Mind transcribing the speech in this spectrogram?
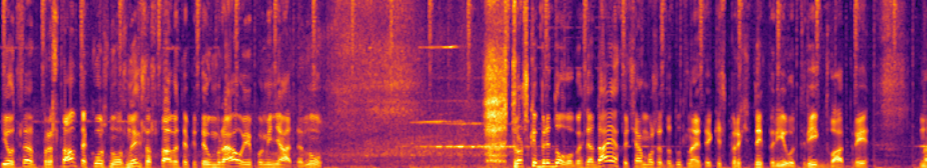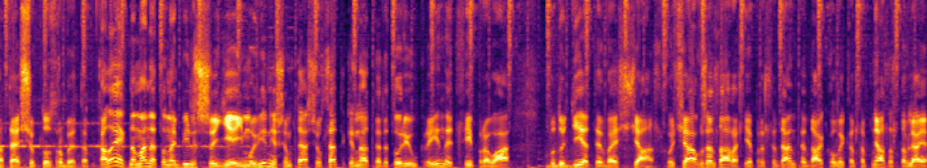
І оце представте кожного з них заставити піти в МРЕО і поміняти. Ну трошки бредово виглядає, хоча може дадуть, знаєте, якийсь перехідний період, рік, два, три на те, щоб то зробити. Але як на мене, то найбільш є ймовірнішим те, що все-таки на території України ці права будуть діяти весь час. Хоча вже зараз є прецеденти, да, коли Кацапня заставляє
